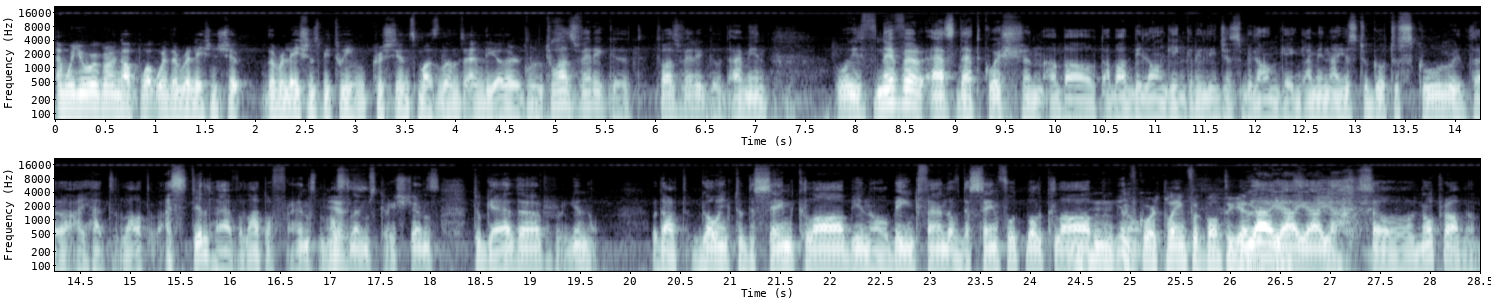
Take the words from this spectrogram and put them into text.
And when you were growing up, what were the relationship, the relations between Christians, Muslims, and the other groups? It was very good. It was very good. I mean, we've never asked that question about about belonging, religious belonging. I mean, I used to go to school with. Uh, I had a lot. I still have a lot of friends, Muslims, Christians, together. You know, without going to the same club. You know, being fan of the same football club. Mm-hmm. You know, Of course, playing football together. yeah, yeah, yes. yeah, yeah. So no problem.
